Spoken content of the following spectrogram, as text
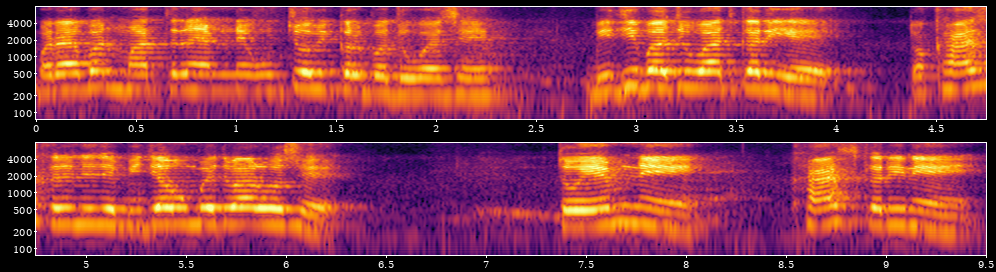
બરાબર માત્ર એમને ઊંચો વિકલ્પ જોવે છે. બીજી બાજુ વાત કરીએ, તો ખાસ કરીને જે બીજા ઉમેદવારો છે, તો એમને ખાસ કરીને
